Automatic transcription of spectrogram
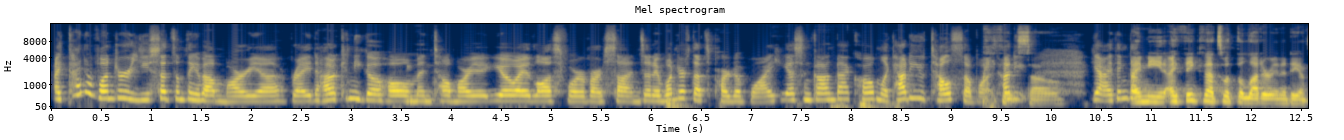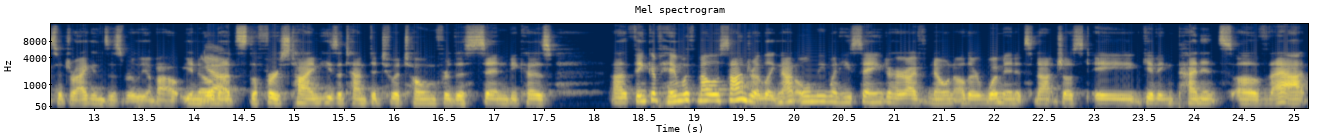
I kind of wonder. You said something about Marya, right? How can he go home and tell Marya, "Yo, I lost four of our sons"? And I wonder if that's part of why he hasn't gone back home. Like, how do you tell someone? I how think do you? so. Yeah, I think that. I mean, I think that's what the letter in A Dance of Dragons is really about. You know, Yeah. that's the first time he's attempted to atone for this sin because uh, think of him with Melisandre. Like, not only when he's saying to her, I've known other women, it's not just a giving penance of that,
